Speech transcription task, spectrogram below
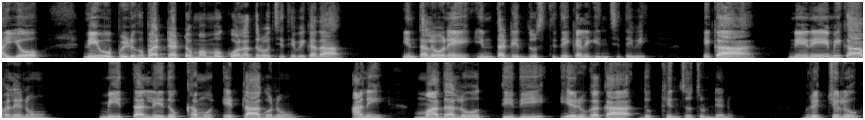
అయ్యో నీవు పిడుగుపడ్డట్టు మమ్మ కూలద్రోచితివి కదా. ఇంతలోనే ఇంతటి దుస్థితి కలిగించితివి. ఇక నేనేమి కావలెను? మీ తల్లి దుఃఖము ఎట్లాగును? అని మొదలు తిది ఎరుగక దుఃఖించుచుండెను. భృత్యులు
